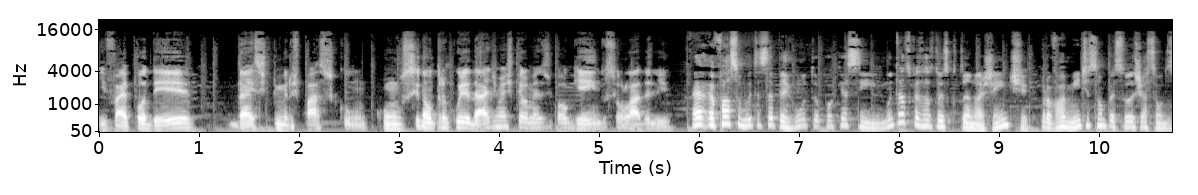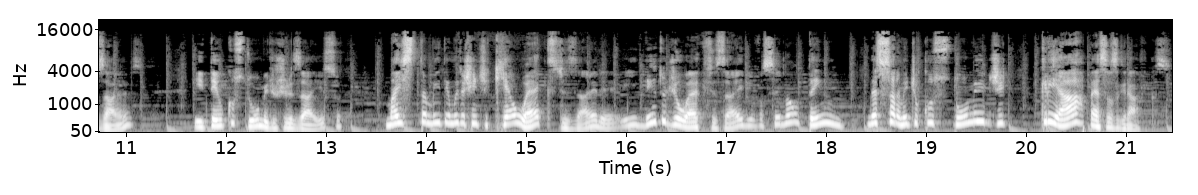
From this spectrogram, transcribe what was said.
E vai poder dar esses primeiros passos com, com se não tranquilidade, mas pelo menos com alguém do seu lado ali. É, eu faço muito essa pergunta porque, assim, muitas pessoas que estão escutando a gente, provavelmente são pessoas que já são designers e têm o costume de utilizar isso. Mas também tem muita gente que é UX designer, e dentro de UX design você não tem necessariamente o costume de criar peças gráficas,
